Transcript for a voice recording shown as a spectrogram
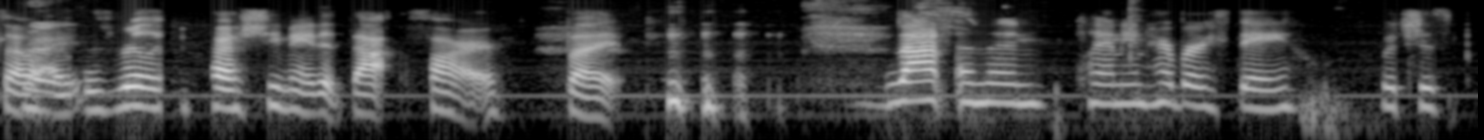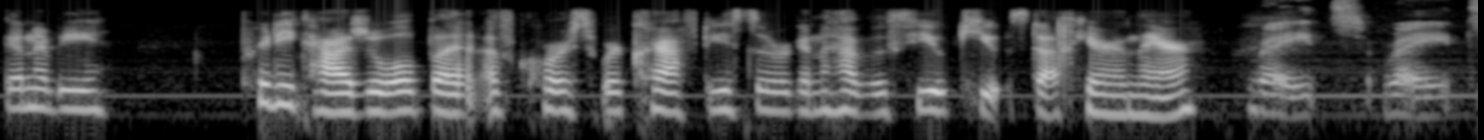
So Right. I was really impressed she made it that far. But that and then planning her birthday, which is gonna be pretty casual, but of course we're crafty, so we're gonna have a few cute stuff here and there. right. Right.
